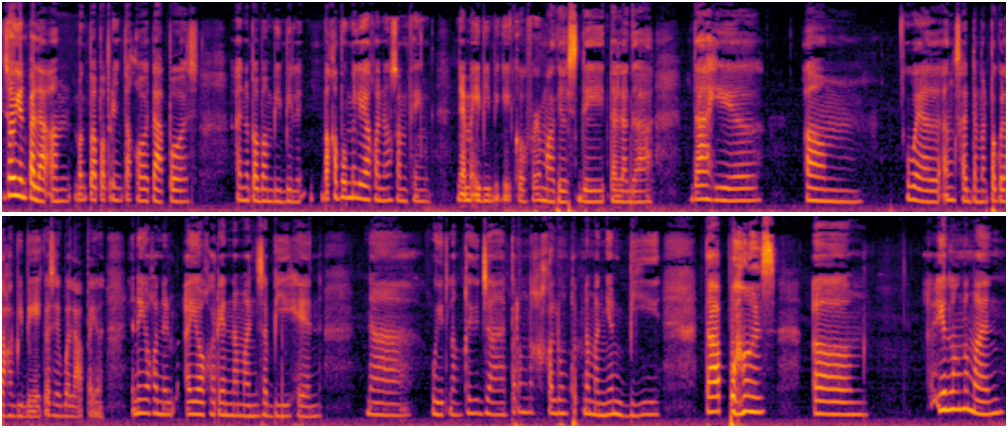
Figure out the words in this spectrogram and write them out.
So, yun pala, um, magpapaprint ako, tapos, ano pa bang bibili? Baka bumili ako ng something na maibibigay ko for Mother's Day talaga. Dahil, um, well, ang sad naman pag wala kang bibigay kasi wala pa yun. And ayoko, ayoko rin naman sabihin na, wait lang kayo dyan, parang nakakalungkot naman yan, B. Tapos, um, yun lang naman,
